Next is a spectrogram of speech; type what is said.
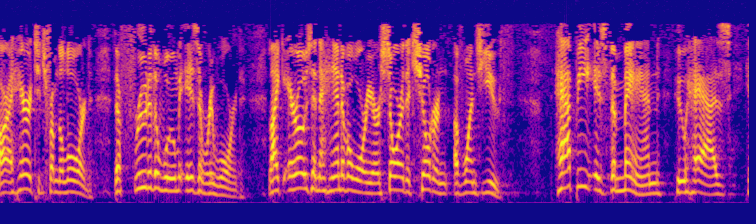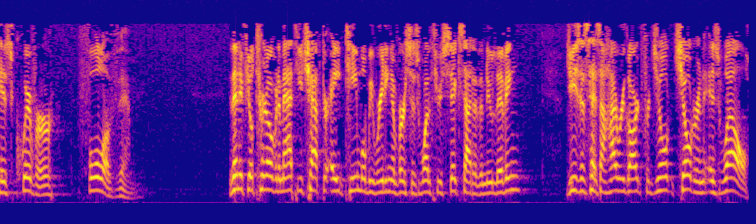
are a heritage from the Lord. The fruit of the womb is a reward. Like arrows in the hand of a warrior, so are the children of one's youth. Happy is the man who has his quiver full of them. Then, if you'll turn over to Matthew chapter 18, we'll be reading in verses 1 through 6 out of the New Living. Jesus has a high regard for children as well.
